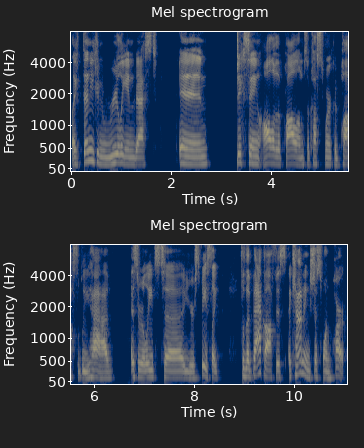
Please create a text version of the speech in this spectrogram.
Like, then you can really invest in fixing all of the problems a customer could possibly have as it relates to your space. Like for the back office, accounting is just one part.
